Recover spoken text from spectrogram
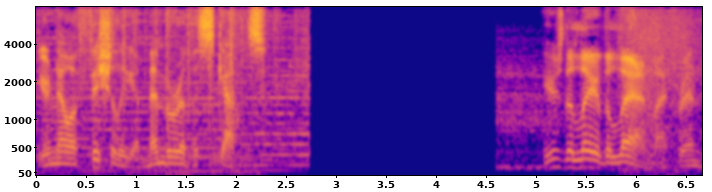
You're now officially a member of the Scouts. Here's the lay of the land, my friend.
